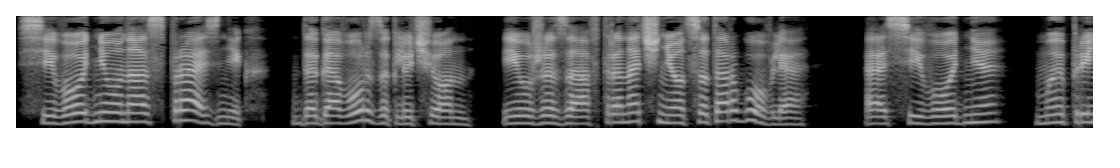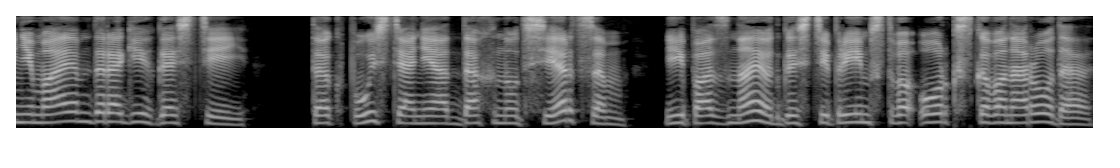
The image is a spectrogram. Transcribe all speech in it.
«Сегодня у нас праздник, договор заключен, и уже завтра начнется торговля. А сегодня мы принимаем дорогих гостей, так пусть они отдохнут сердцем и познают гостеприимство оркского народа».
